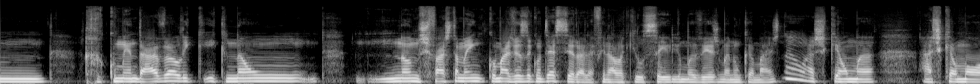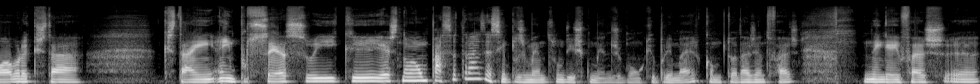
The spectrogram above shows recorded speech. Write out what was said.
um, recomendável e que, e que, não, não nos faz também, como às vezes acontece, ser, olha, afinal aquilo saiu-lhe uma vez, mas nunca mais. Não, acho que é uma, acho que é uma obra que está que está em, em processo e que este não é um passo atrás, é simplesmente um disco menos bom que o primeiro, como toda a gente faz. Ninguém faz. Uh,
